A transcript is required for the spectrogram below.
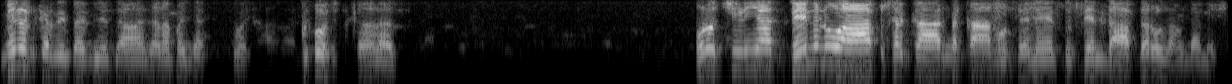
محنت کرنی پی جہاں جانا پہ گوشت کھانا۔ ہوں چڑیا دن نو آپ سرکار ناکام ہوتے نے، تو دن دا آپ کا روزہ ہوں ہمیشہ۔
